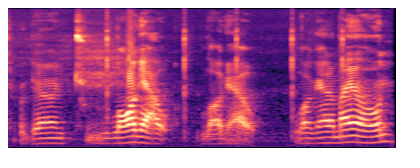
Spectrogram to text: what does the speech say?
So we're going to log out. Log out. Log out of my own.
